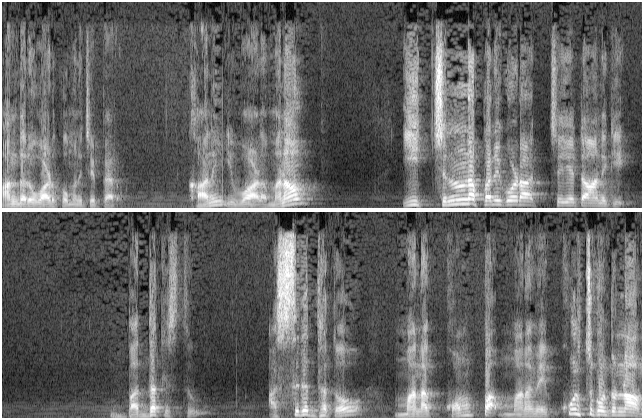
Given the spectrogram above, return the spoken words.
అందరూ వాడుకోమని చెప్పారు. కానీ ఇవాళ మనం ఈ చిన్న పని కూడా చేయటానికి బద్దకిస్తూ అశ్రద్ధతో మన కొంప మనమే కూల్చుకుంటున్నాం.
